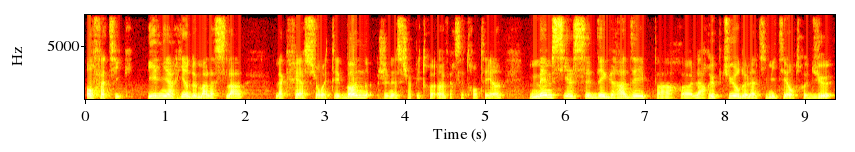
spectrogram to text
emphatique. Il n'y a rien de mal à cela la création était bonne, Genèse chapitre 1 verset 31, même si elle s'est dégradée par euh, la rupture de l'intimité entre Dieu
